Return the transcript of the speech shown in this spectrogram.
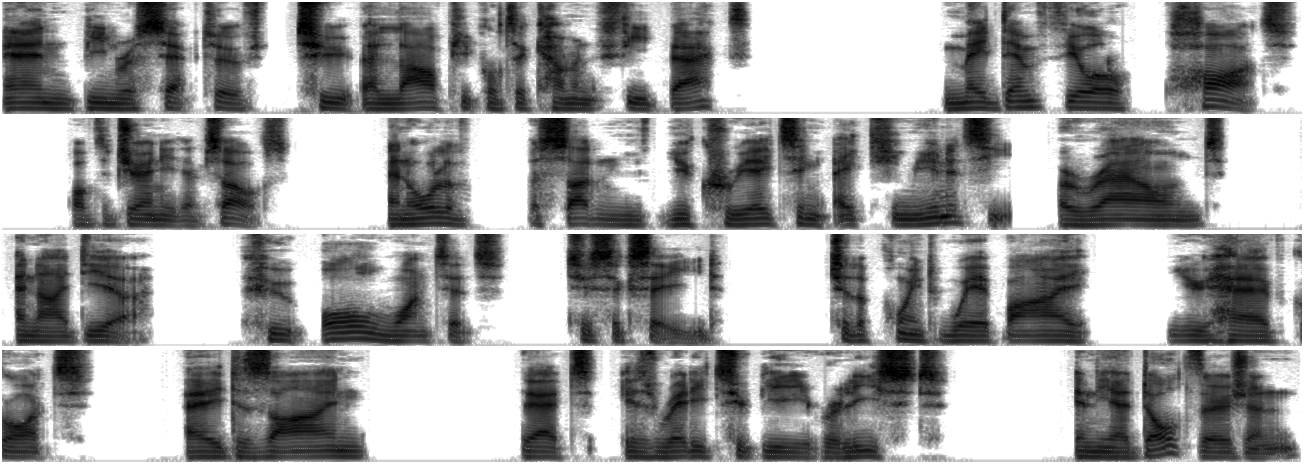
and being receptive to allow people to come and feedback made them feel part of the journey themselves. And all of a sudden you're creating a community around an idea who all wanted to succeed to the point whereby you have got a design that is ready to be released in the adult version.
